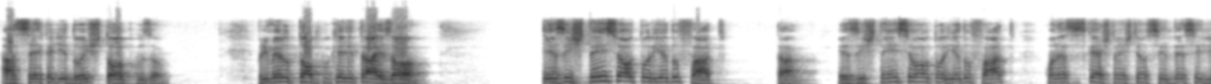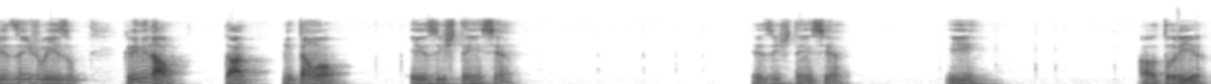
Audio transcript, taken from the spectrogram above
acerca de dois tópicos, ó. Primeiro tópico que ele traz, ó, existência ou autoria do fato, tá? Existência ou autoria do fato quando essas questões tenham sido decididas em juízo criminal, tá? Então, ó, existência, existência e autoria,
